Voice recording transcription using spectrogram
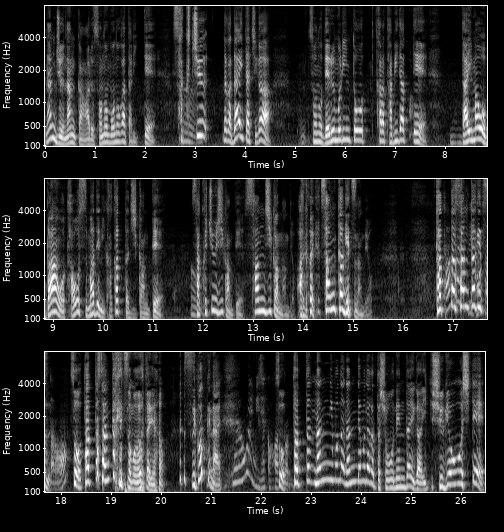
何十何巻あるその物語って、作中、だから大たちが、そのデルムリン島から旅立って、大魔王バーンを倒すまでにかかった時間って、うん作中時間って3時間なんだよ。あ、ごめん、3ヶ月なんだよ。たった3ヶ月3ヶ月だろ、そう、たった3ヶ月の物語なの。すごくない？すごい短かった。そう、たった何にもな、何でもなかった少年大がい修行をして、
